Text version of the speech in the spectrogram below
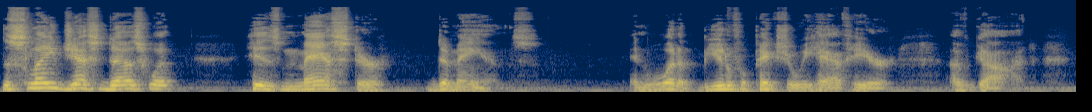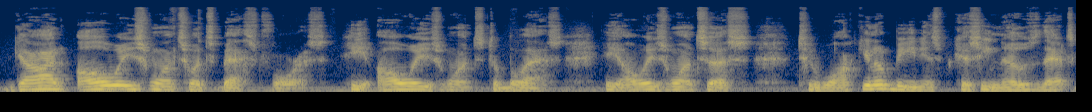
The slave just does what his master demands. And what a beautiful picture we have here of God. God always wants what's best for us. He always wants to bless. He always wants us to walk in obedience because He knows that's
